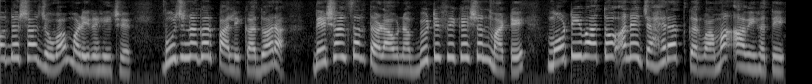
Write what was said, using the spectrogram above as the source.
અવદશા જોવા મળી રહી છે. ભુજ નગરપાલિકા દ્વારા દેશલસર તળાવના બ્યુટિફિકેશન માટે મોટી વાતો અને જાહેરાત કરવામાં આવી હતી.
